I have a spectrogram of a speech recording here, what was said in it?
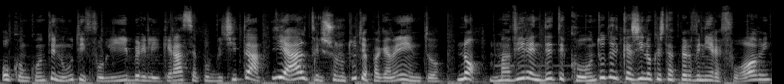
o con contenuti fruibili grazie a pubblicità, gli altri sono tutti a pagamento. No, ma vi rendete conto del casino che sta per venire fuori?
